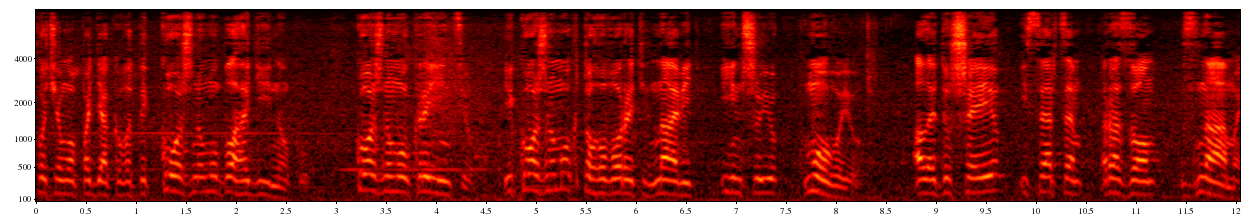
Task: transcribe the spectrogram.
хочемо подякувати кожному благодійнику, кожному українцю і кожному, хто говорить навіть іншою мовою, але душею і серцем разом з нами.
